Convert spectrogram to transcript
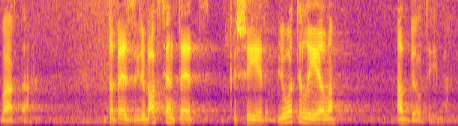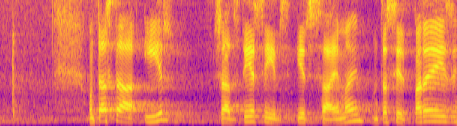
vārdā. Tāpēc es gribu akcentēt, ka šī ir ļoti liela atbildība. Un tas tā ir. Šādas tiesības ir saimai, un tas ir pareizi,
